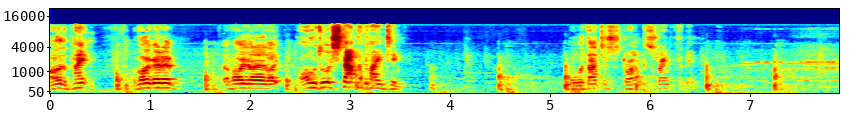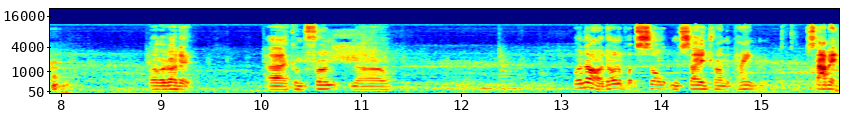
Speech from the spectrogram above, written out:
Oh, the painting. Have I got to... Have I got to, like... Oh, do I stab the painting? Or would that just strength, strengthen him? What have I got to do? Uh, confront? No. Well, no, I don't want to put salt and sage around the painting. Stab it.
